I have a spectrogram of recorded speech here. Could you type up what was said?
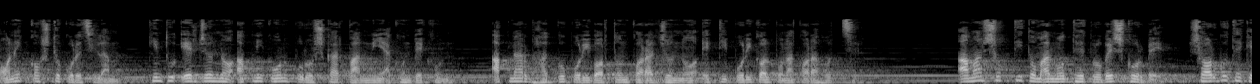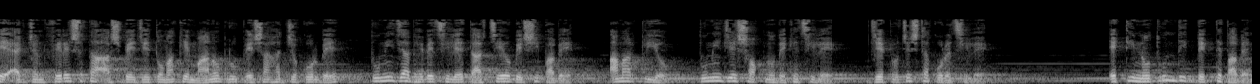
অনেক কষ্ট করেছিলাম, কিন্তু এর জন্য আপনি কোন পুরস্কার পাননি এখন দেখুন। আপনার ভাগ্য পরিবর্তন করার জন্য একটি পরিকল্পনা করা হচ্ছে। আমার শক্তি তোমার মধ্যে প্রবেশ করবে, স্বর্গ থেকে একজন ফেরেশতা আসবে যে তোমাকে মানব রূপে সাহায্য করবে, তুমি যা ভেবেছিলে তার চেয়েও বেশি পাবে। আমার প্রিয়, তুমি যে স্বপ্ন দেখেছিলে, যে প্রচেষ্টা করেছিলে, একটি নতুন দিক দেখতে পাবেন।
